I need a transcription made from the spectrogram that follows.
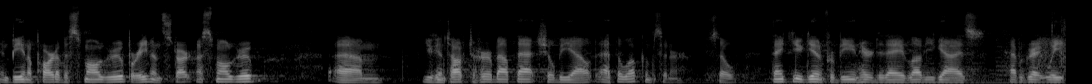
in being a part of a small group or even starting a small group, um, you can talk to her about that. She'll be out at the Welcome Center. So thank you again for being here today. Love you guys. Have a great week.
